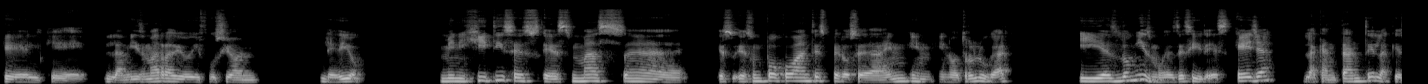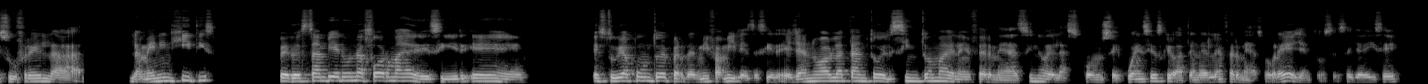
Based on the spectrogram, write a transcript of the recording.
que el que la misma radiodifusión le dio. Meningitis es, es más, eh, es, un poco antes, pero se da en, en, otro lugar. Y es lo mismo, es decir, es ella, la cantante, la que sufre la, la meningitis, pero es también una forma de decir, eh, estuve a punto de perder mi familia, es decir, ella no habla tanto del síntoma de la enfermedad, sino de las consecuencias que va a tener la enfermedad sobre ella. Entonces ella dice,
